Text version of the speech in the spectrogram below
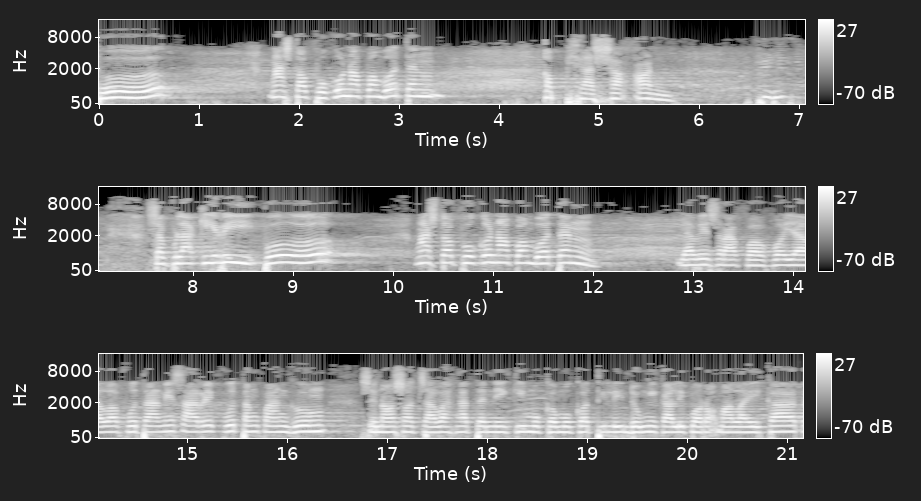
Bu Ngasta buku napa mboten? Kebiasaan. Sebelah kiri Bu ngasta buku napa mboten? Ya wis rapopo ya Allah putani sari puteng panggung. Sinasa Jawa ngaten niki muga-muga dilindungi kali para malaikat.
